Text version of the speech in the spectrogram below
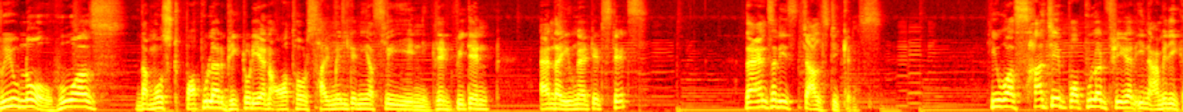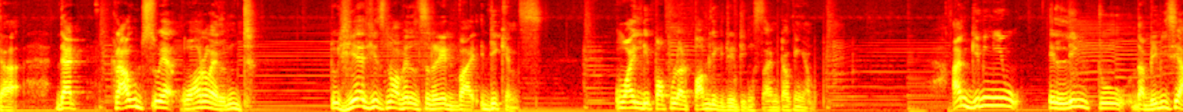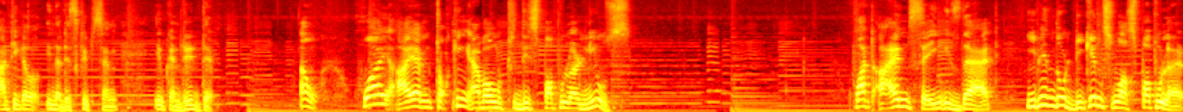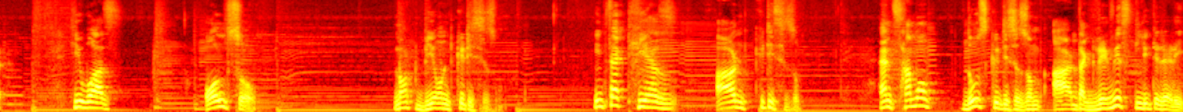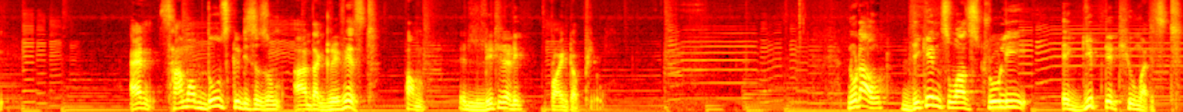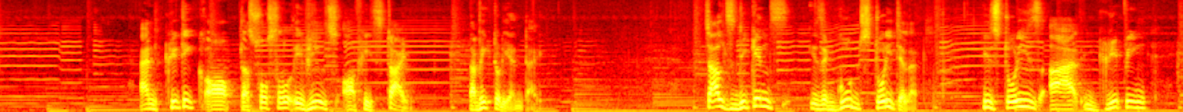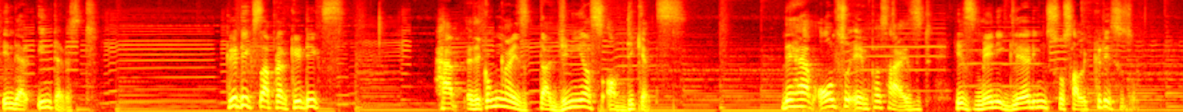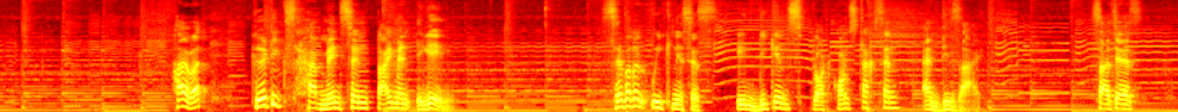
Do you know who was the most popular Victorian author simultaneously in Great Britain and the United States? The answer is Charles Dickens. He was such a popular figure in America that crowds were overwhelmed to hear his novels read by Dickens, widely popular public readings I am talking about. I am giving you a link to the BBC article in the description. You can read them. Now, why I am talking about this popular news? What I am saying is that even though Dickens was popular, he was also not beyond criticism. In fact, he has earned criticism, and some of those criticisms are the gravest literary and some of those criticisms are the gravest from a literary point of view. No doubt, Dickens was truly a gifted humorist and critic of the social evils of his time, the Victorian time. Charles Dickens is a good storyteller his stories are gripping in their interest. Critics after critics have recognized the genius of Dickens. They have also emphasized his many glaring social criticism. However, critics have mentioned time and again several weaknesses in Dickens' plot construction and design such as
